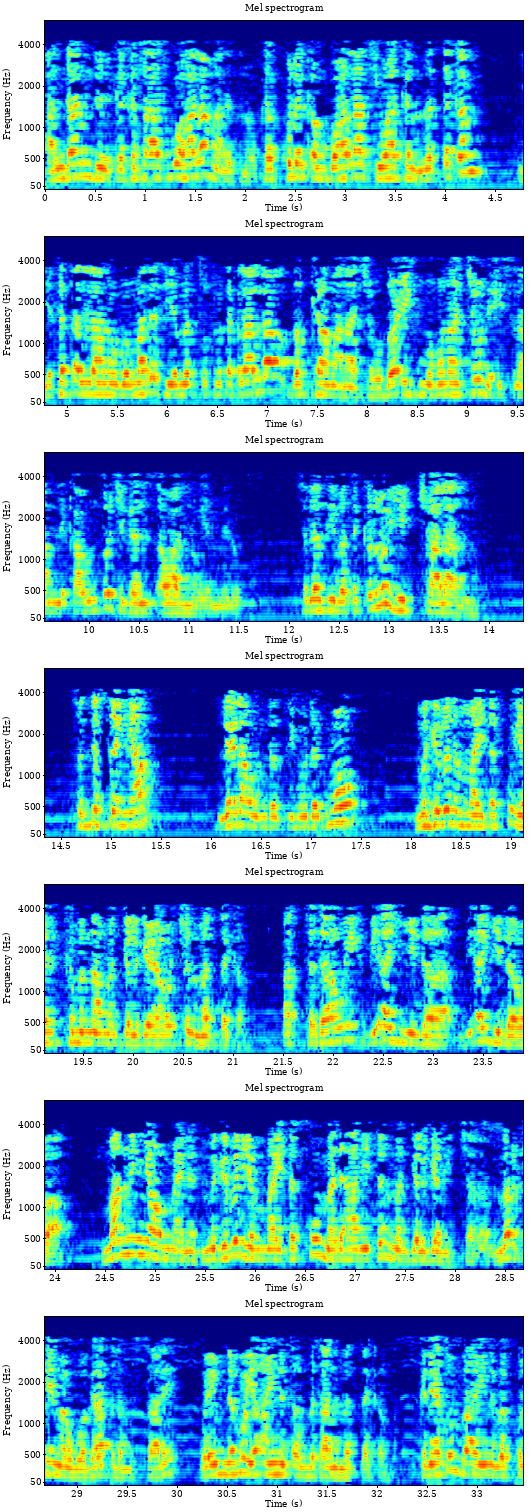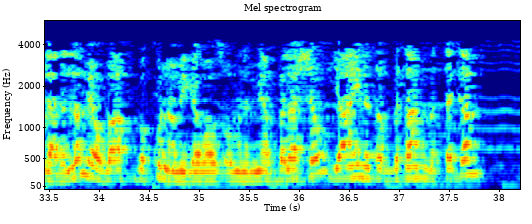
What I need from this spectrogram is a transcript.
አንዳንድ ከከሰዓት በኋላ ማለት ነው ከእኩለ ቀን በኋላ ሲዋክን መጠቀም የተጠላ ነው በማለት የመጡት በጠቅላላ ደካማ ናቸው፣ ضعيف መሆናቸውን የኢስላም ሊቃውንቶች ገልጸዋል ነው የሚሉት። ስለዚህ በጥቅሉ ይቻላል ነው። ስድስተኛ ሌላው እንደዚሁ ደግሞ ምግብን የማይተኩ የህክምና መገልገያዎችን መጠቀም አተዳዊ ቢአይ ደዋ ማንኛውም አይነት ምግብን የማይተኩ መድኃኒትን መገልገል ይቻላል። መርፌ መወጋት ለምሳሌ ወይም ደግሞ የአይን ጠብታን መጠቀም። ምክንያቱም በአይን በኩል አይደለም፣ ያው በአፍ በኩል ነው የሚገባው ጾምን የሚያበላሸው። የአይን ጠብታን መጠቀም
